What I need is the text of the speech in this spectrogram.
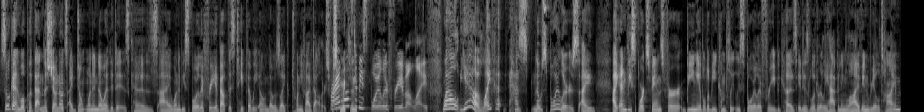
So again, we'll put that in the show notes. I don't want to know what it is cuz I want to be spoiler free about this tape that we own. That was like $25 for Brian wants to be spoiler free about life. Well, yeah, life ha- has no spoilers. I I envy sports fans for being able to be completely spoiler free because it is literally happening live in real time.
